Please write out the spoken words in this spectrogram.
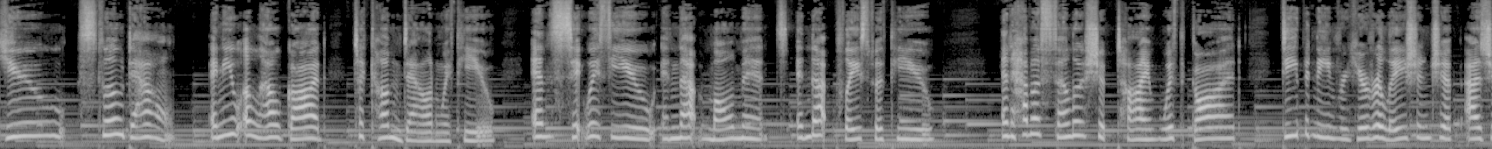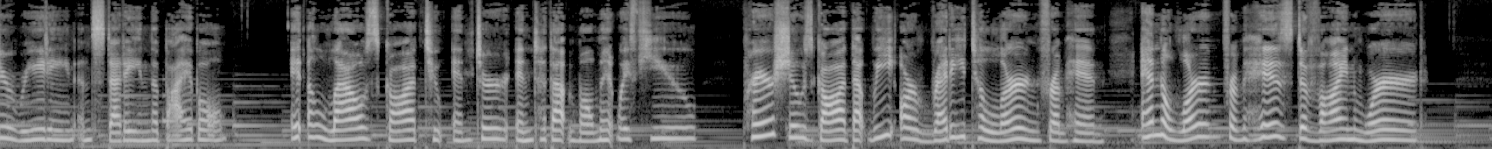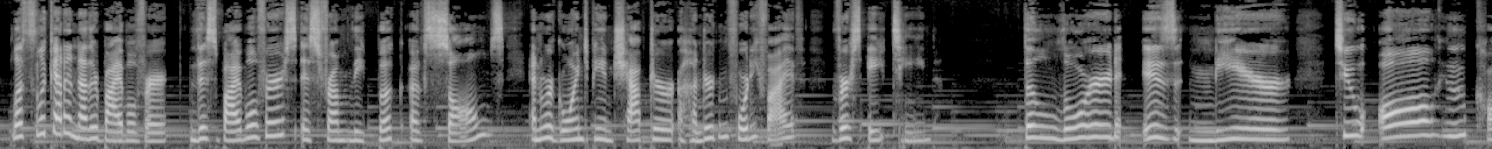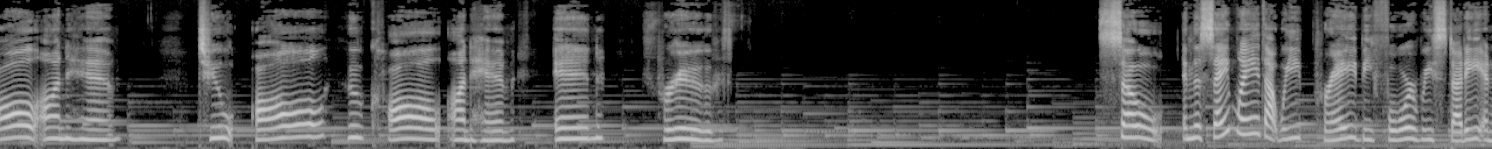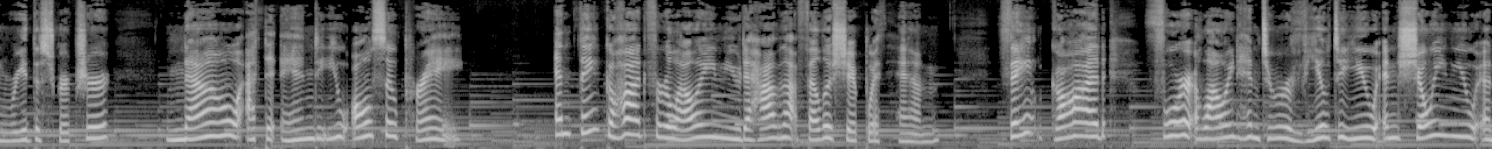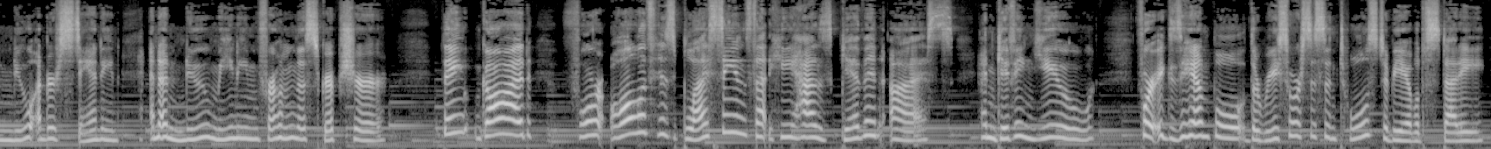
you slow down and you allow God to come down with you and sit with you in that moment, in that place with you, and have a fellowship time with God, deepening your relationship as you're reading and studying the Bible. It allows God to enter into that moment with you. Prayer shows God that we are ready to learn from Him and to learn from His divine word. Let's look at another Bible verse. This Bible verse is from the book of Psalms, and we're going to be in chapter 145, verse 18. The Lord is near to all who call on him, to all who call on him in truth. So, in the same way that we pray before we study and read the scripture, now at the end, you also pray. And thank God for allowing you to have that fellowship with Him. Thank God for allowing Him to reveal to you and showing you a new understanding and a new meaning from the scripture. Thank God for all of His blessings that He has given us and giving you. For example, the resources and tools to be able to study,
